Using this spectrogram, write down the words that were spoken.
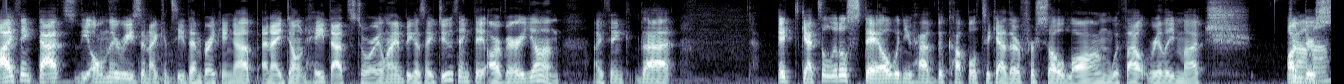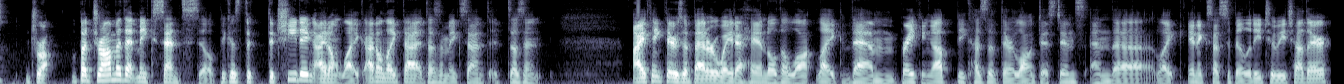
I think that's the only reason I could see them breaking up, and I don't hate that storyline because I do think they are very young. I think that it gets a little stale when you have the couple together for so long without really much under Drama. dra- but drama that makes sense still because the the cheating I don't like. I don't like that. It doesn't make sense. It doesn't I think there's a better way to handle the long like them breaking up because of their long distance and the like inaccessibility to each other.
